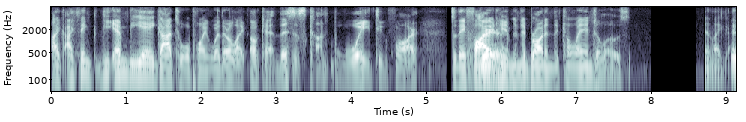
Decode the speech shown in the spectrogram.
like I think the NBA got to a point where they're like, okay, this has gone way too far, so they fired Yeah. him and they brought in the Colangelos. And like, I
